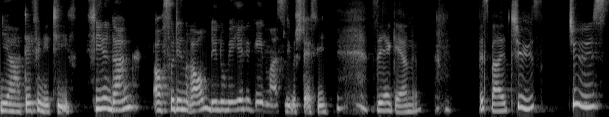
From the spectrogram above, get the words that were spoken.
Ja, definitiv. Vielen Dank auch für den Raum, den du mir hier gegeben hast, liebe Steffi. Sehr gerne. Bis bald. Tschüss. Tschüss.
